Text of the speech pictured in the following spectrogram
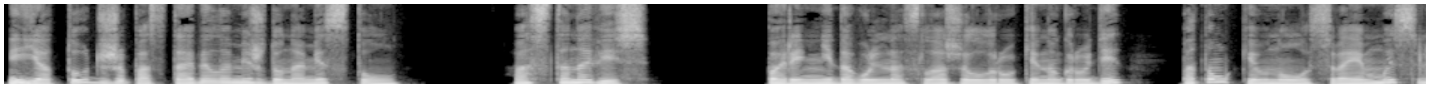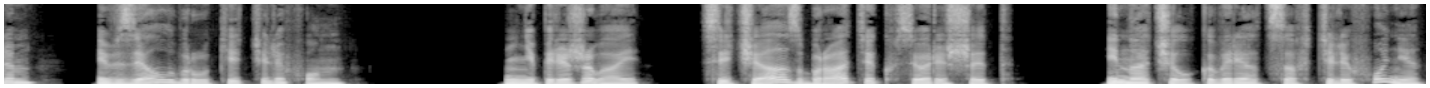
и я тут же поставила между нами стул. «Остановись». Парень недовольно сложил руки на груди, потом кивнул своим мыслям и взял в руки телефон. «Не переживай, Сейчас братик все решит. И начал ковыряться в телефоне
